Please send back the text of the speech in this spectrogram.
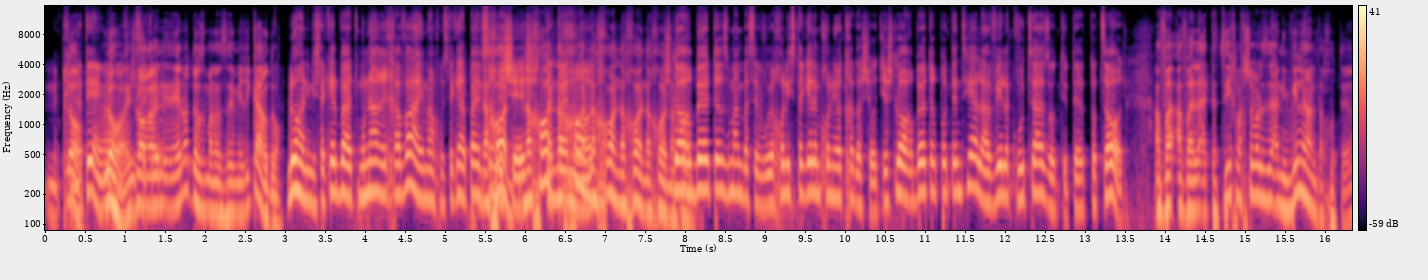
ומבחינתי, לא, אנחנו יש לו, מסתכלים- אין לו יותר זמן זה מריקרדו. לא, אני מסתכל בתמונה הרחבה, אם אנחנו מסתכלים על נכון, 2026, נכון, תקנות, נכון, נכון, נכון, נכון. יש לו נכון. הרבה יותר זמן בסבב, הוא יכול להסתגל למכוניות חדשות, יש לו הרבה יותר פוטנציאל להביא לקבוצה הזאת יותר תוצאות. אבל, אבל אתה צריך לחשוב על זה, אני מבין לאן אתה חותר.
